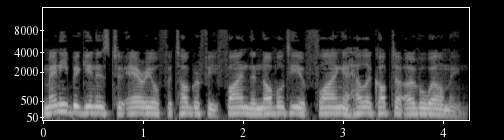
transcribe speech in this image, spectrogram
Many beginners to aerial photography find the novelty of flying a helicopter overwhelming.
